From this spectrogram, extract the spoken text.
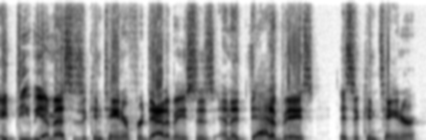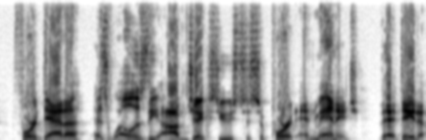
a DBMS is a container for databases, and a database is a container for data, as well as the objects used to support and manage that data.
